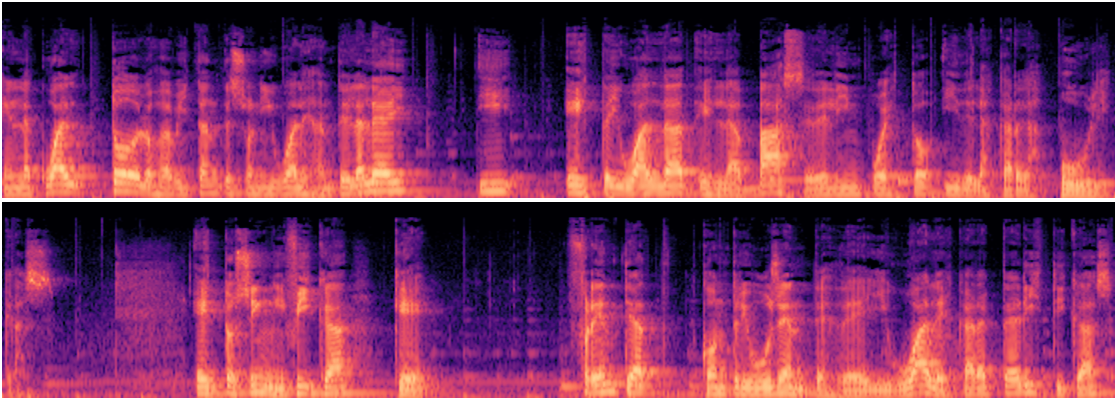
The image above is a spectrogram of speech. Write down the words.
en la cual todos los habitantes son iguales ante la ley y esta igualdad es la base del impuesto y de las cargas públicas. Esto significa que frente a contribuyentes de iguales características,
